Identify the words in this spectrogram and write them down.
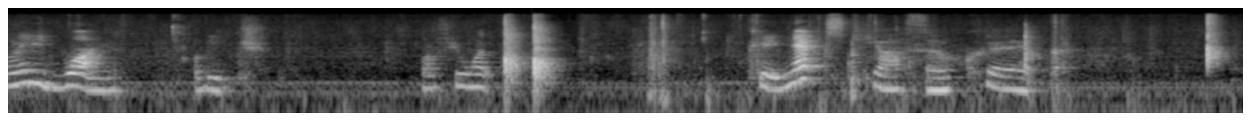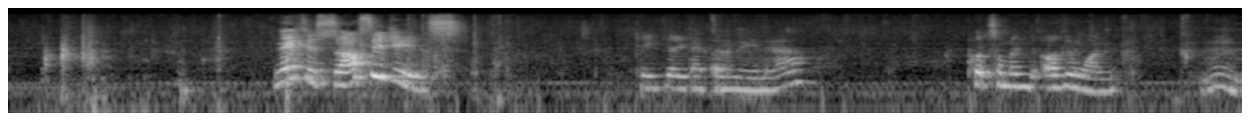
Only need one of each. Or if you want. Okay, next. You're so quick. Next is sausages. Take like That's only now. put some in the other one Mm.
